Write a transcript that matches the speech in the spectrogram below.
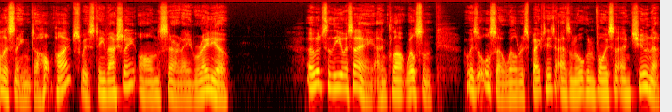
You're listening to Hot Pipes with Steve Ashley on Serenade Radio. Over to the USA and Clark Wilson, who is also well respected as an organ voicer and tuner.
